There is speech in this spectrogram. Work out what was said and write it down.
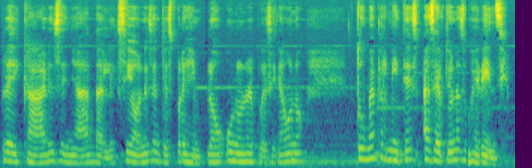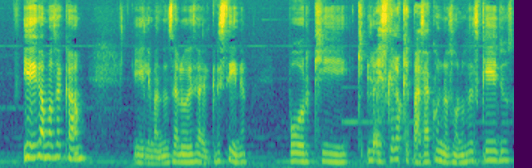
predicar, enseñar, dar lecciones. Entonces, por ejemplo, uno le puede decir a uno, tú me permites hacerte una sugerencia. Y digamos acá, eh, le mando un saludo a Isabel Cristina, porque es que lo que pasa con los unos es que ellos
